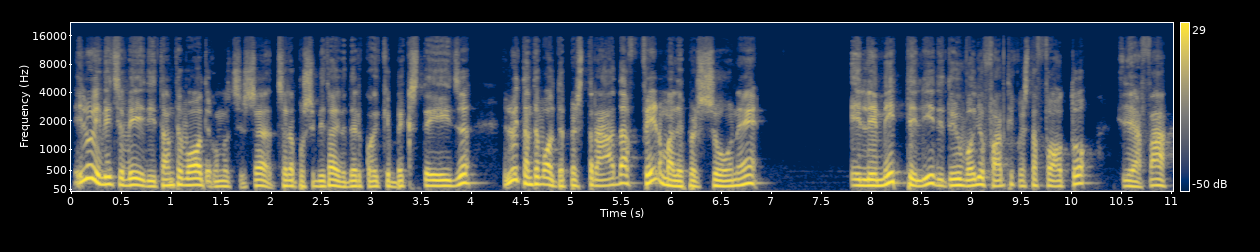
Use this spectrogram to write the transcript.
E lui invece vedi tante volte quando c'è, c'è la possibilità di vedere qualche backstage, e lui tante volte per strada ferma le persone e le mette lì e dice io voglio farti questa foto e gliela fa.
